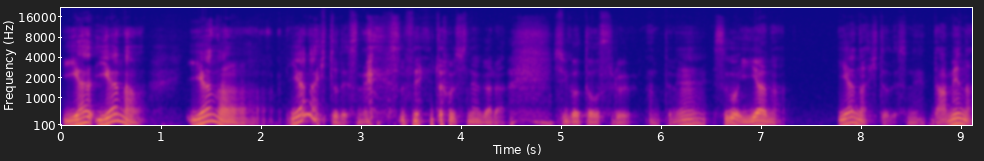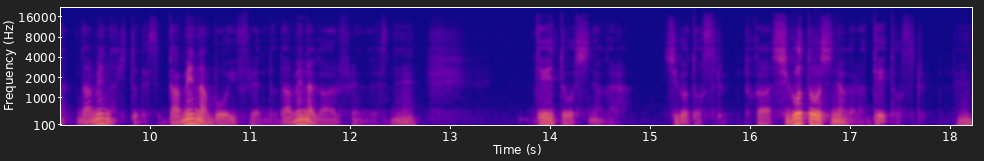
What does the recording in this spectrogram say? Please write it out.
嫌な嫌な嫌な人ですね。デートをしながら仕事をする。なんてね。すごい嫌な嫌な人ですね。ダメなダメな人です。ダメなボーイフレンド。ダメなガールフレンドですね。デートをしながら仕事をする。とか仕事をしながらデートをする、ね、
